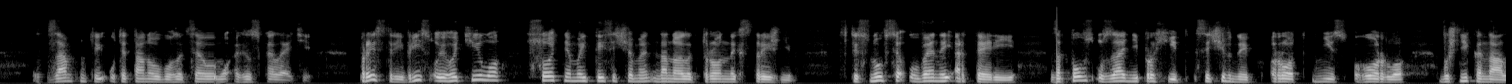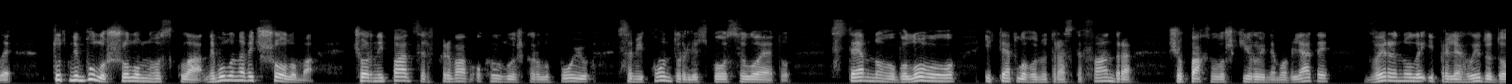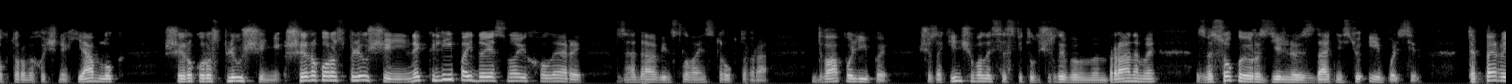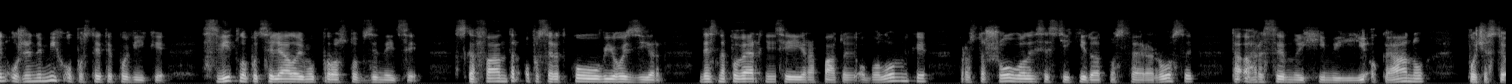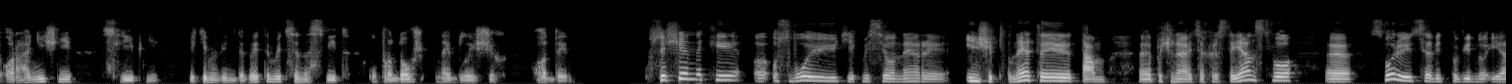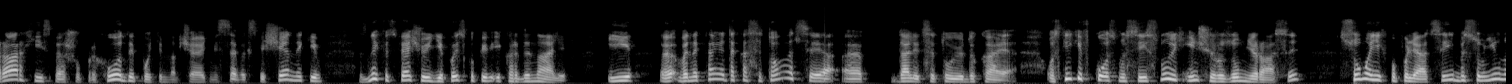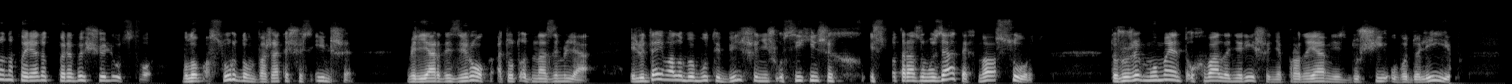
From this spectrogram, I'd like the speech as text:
замкнутий у титаново-вуглецевому екзоскелеті. Пристрій вріс у його тіло сотнями й тисячами наноелектронних стрижнів втиснувся у вени й артерії, заповз у задній прохід, сечівник, рот, ніс, горло, вушні канали. Тут не було шоломного скла, не було навіть шолома. Чорний панцир вкривав округлою шкарлупою самі контури людського силуету, з темного, вологого і теплого нутра скафандра, що пахнуло шкірою немовляти, виринули і прилягли до докторових очних яблук, широко розплющені, широко розплющені, не кліпай до ясної холери, згадав він слова інструктора два поліпи, що закінчувалися світлочутливими мембранами з високою роздільною здатністю імпульсів. Тепер він уже не міг опустити повіки. Світло поціляло йому просто в зіниці. Скафандр опосередковував його зір, десь на поверхні цієї рапатої оболонки розташовувалися стійкі до атмосфери роси та агресивної хімії її океану, почасти органічні, сліпні, якими він дивитиметься на світ упродовж найближчих годин. Священники е, освоюють як місіонери інші планети, там е, починається християнство, е, створюються відповідно ієрархії, спершу приходи, потім навчають місцевих священників, з них відсвячують єпископів і кардиналів. І виникає така ситуація, далі цитую Докая, оскільки в космосі існують інші розумні раси, сума їх популяції безсумнівно на порядок перевищує людство. Було б абсурдом вважати щось інше. Мільярди зірок, а тут одна земля. І людей мало би бути більше, ніж усіх інших істот разом узятих, ну абсурд. Тож уже в момент ухвалення рішення про наявність душі у водоліїв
